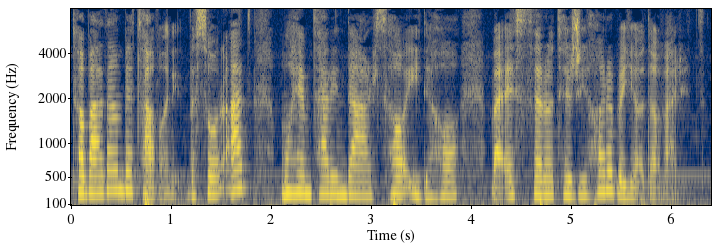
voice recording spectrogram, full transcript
تا بعدا بتوانید به سرعت مهمترین درس ها، ایده ها و استراتژی ها را به یاد آورید.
